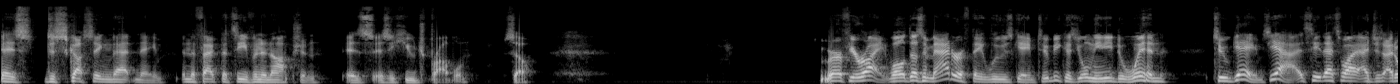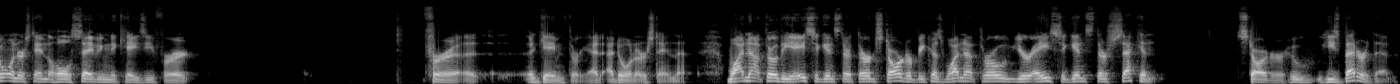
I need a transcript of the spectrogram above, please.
is discussing that name and the fact that's even an option is is a huge problem. So Murph, you're right. Well, it doesn't matter if they lose game two because you only need to win two games. Yeah, see, that's why I just I don't understand the whole saving Nikhazy for for a, a game three. I, I, don't understand that. Why not throw the ace against their third starter? Because why not throw your ace against their second starter, who he's better than?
